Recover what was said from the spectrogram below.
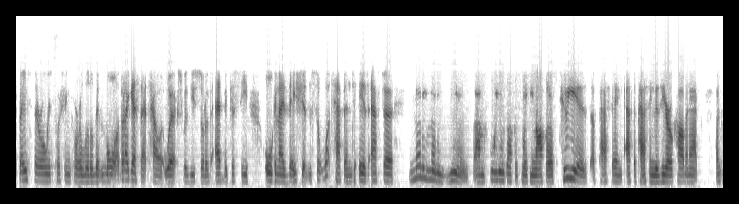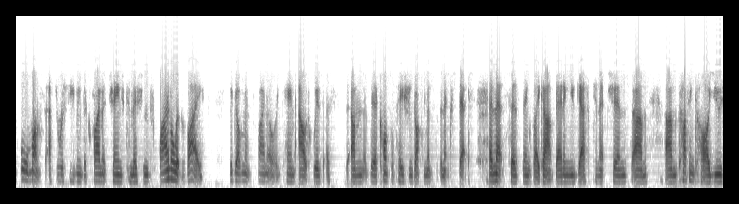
space, they're always pushing for a little bit more. But I guess that's how it works with these sort of advocacy organizations. So what's happened is after many, many years, um, four years after taking office, two years of passing after passing the Zero Carbon Act, and four months after receiving the Climate Change Commission's final advice, the government finally came out with a, um, their consultation document for the next steps. And that says things like uh, banning new gas connections, um, um, cutting car use,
